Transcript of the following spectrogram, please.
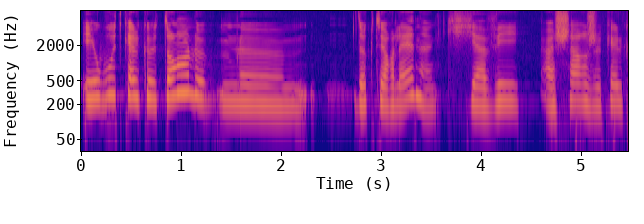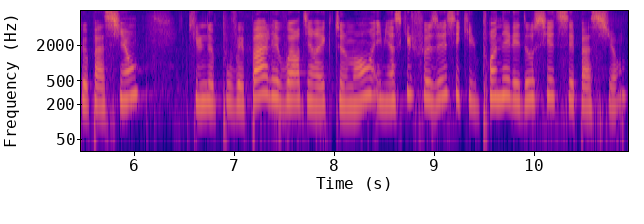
Et au bout de quelques temps, le, docteur Len, qui avait à charge quelques patients, qu'il ne pouvait pas aller voir directement, et eh bien ce qu'il faisait, c'est qu'il prenait les dossiers de ses patients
